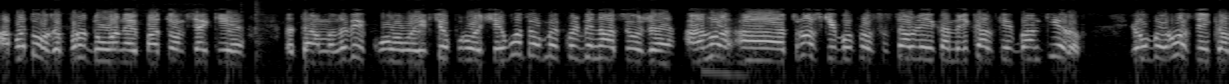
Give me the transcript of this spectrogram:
а потом уже Прудоны, потом всякие там Новиковы и все прочее. Вот мы кульминацию уже. Ну, а Троцкий был просто составленник американских банкиров. И он был родственником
